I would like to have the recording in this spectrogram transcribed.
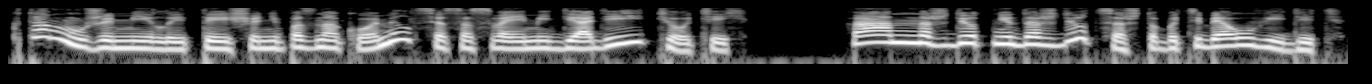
К тому же, милый, ты еще не познакомился со своими дядей и тетей. Анна ждет не дождется, чтобы тебя увидеть.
